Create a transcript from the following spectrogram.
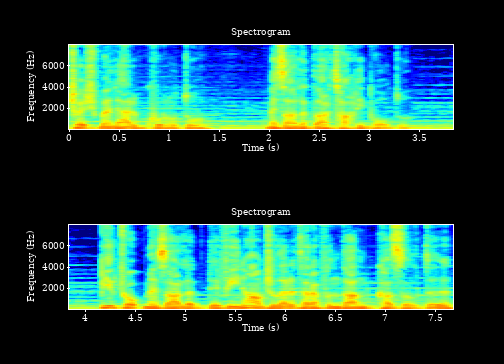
çeşmeler kurudu, mezarlıklar tahrip oldu.'' birçok mezarlık define avcıları tarafından kazıldı,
